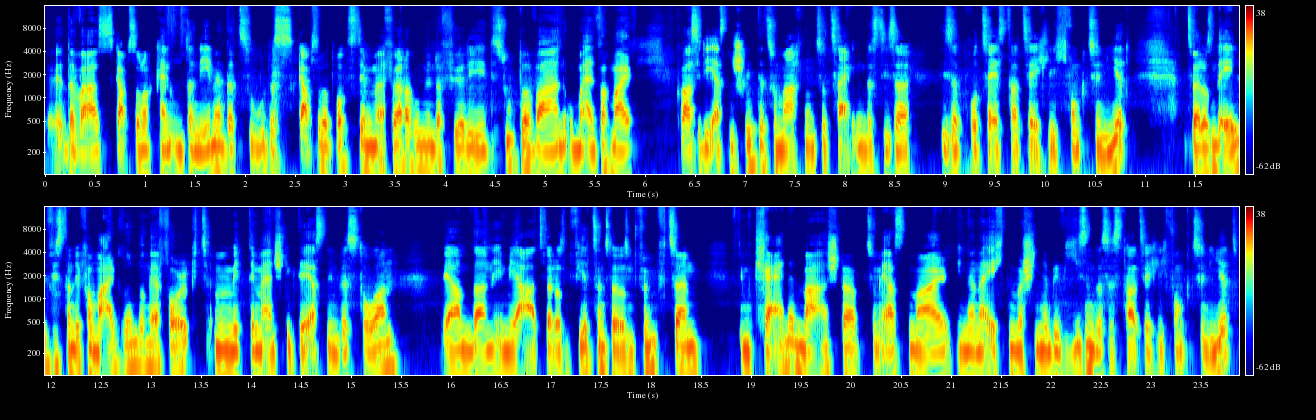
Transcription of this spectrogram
Äh, da war es, gab es noch kein Unternehmen dazu. Das gab es aber trotzdem Förderungen dafür, die, die super waren, um einfach mal quasi die ersten Schritte zu machen und zu zeigen, dass dieser dieser Prozess tatsächlich funktioniert. 2011 ist dann die Formalgründung erfolgt mit dem Einstieg der ersten Investoren. Wir haben dann im Jahr 2014, 2015 im kleinen Maßstab zum ersten Mal in einer echten Maschine bewiesen, dass es tatsächlich funktioniert,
